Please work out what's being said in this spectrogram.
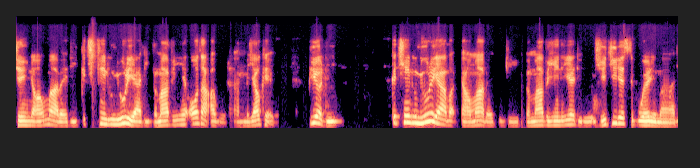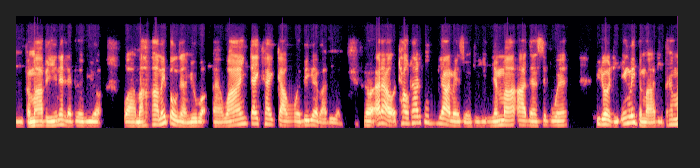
ဂျိန်တောင်မှပဲဒီကချင်လူမျိုးတွေကဒီဗမာပြည်ရဲ့ဩဇာအောက်ကိုဒါမရောက်ခဲ့ဘူးပြီးတော့ဒီ ကချင်လူမျိုးတွေကတောင်မှပဲဒီဗမာဘရင်တွေရဲ့ဒီလိုအရေးကြီးတဲ့စစ်ပွဲတွေမှာဒီဗမာဘရင်နဲ့လက်တွဲပြီးတော့ဟိုမဟာမိတ်ပုံစံမျိုးပေါ့ဝိုင်းတိုက်ခိုက်ကာဝယ်ပေးခဲ့ပါသေးတယ်အဲ့တော့အဲ့ဒါကိုအထောက်ထားတစ်ခုပြရမယ်ဆိုရင်ဒီမြန်မာအာသန်စစ်ပွဲပြီးတော့ဒီအင်္ဂလိပ်ဗမာဒီပထမ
